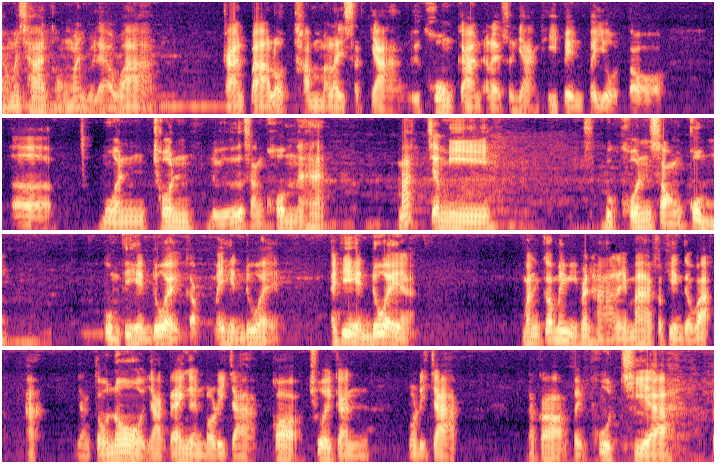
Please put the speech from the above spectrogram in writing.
ธรรมชาติของมันอยู่แล้วว่า การปารถทำอะไรสักอย่าง หรือโครงการอะไรสักอย่างที่เป็นประโยชน์ต่อเอ่อมวลชนหรือสังคมนะฮะมักจะมีบุคคลสองกลุ่ม กลุ่มที่เห็นด้วยกับไม่เห็นด้วย ไอ้ที่เห็นด้วยอะมันก็ไม่มีปัญหาอะไรมากก็เพียงแต่ว่าอะอย่างโตโน่อยากได้เงินบริจาคก็ช่วยกันบริจาค แล้วก็ไปพูดเชียร์ไป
